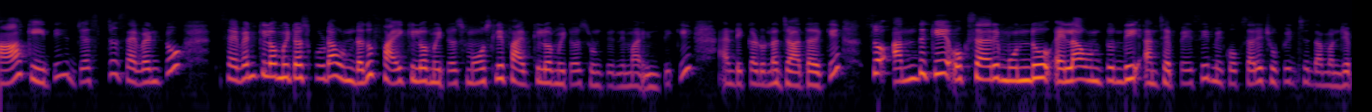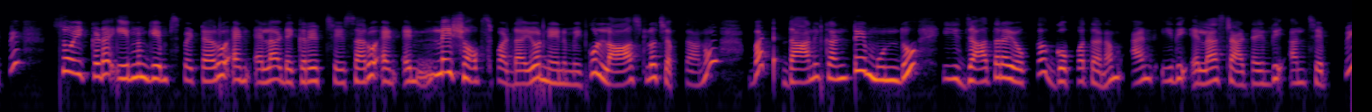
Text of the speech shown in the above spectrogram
మాకు ఇది just seven to seven kilometres కూడా ఉండదు. Five kilometres mostly five kilometres ఉంటుంది మా ఇంటికి అండ్ ఇక్కడ ఉన్న జాతరకి. సో అందుకే ఒకసారి ముందు ఎలా ఉంటుంది అని చెప్పేసి మీకు ఒకసారి చూపించుద్దామని చెప్పి. సో ఇక్కడ ఏమేమి గేమ్స్ పెట్టారు అండ్ ఎలా డెకరేట్ చేశారు అండ్ ఎన్ని షాప్స్ పడ్డాయో నేను మీకు లాస్ట్లో చెప్తాను. బట్ దానికంటే ముందు ఈ జాతర యొక్క గొప్పతనం అండ్ ఇది ఎలా స్టార్ట్ అయింది అని చెప్పి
